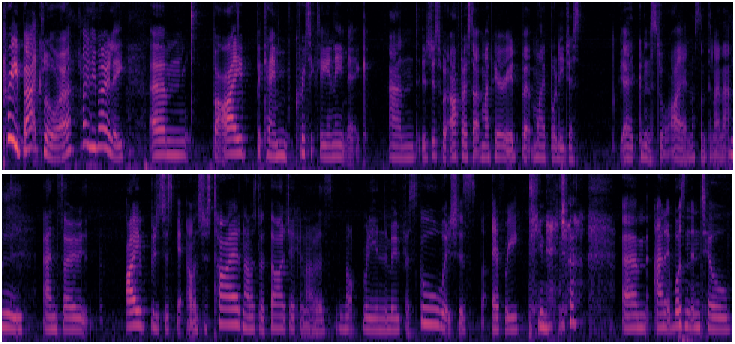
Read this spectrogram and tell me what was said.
pre back Laura, holy moly. Um, but I became critically anemic, and it was just after I started my period, but my body just uh, couldn't store iron or something like that. Mm. and so I was just get I was just tired and I was lethargic and I was not really in the mood for school, which is every teenager. Um, and it wasn't until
